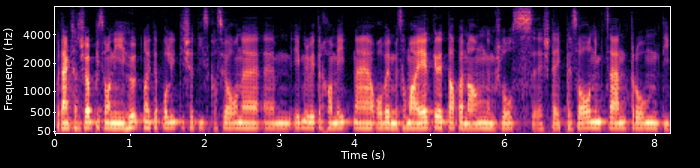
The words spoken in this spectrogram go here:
Ich denke, das ist etwas, was ich heute noch in den politischen Diskussionen ähm, immer wieder kann mitnehmen kann. Auch wenn man sich mal ärgert abeinander, am Schluss äh, steht die Person im Zentrum, die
